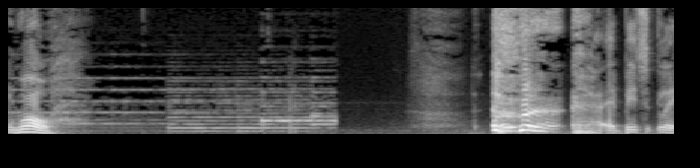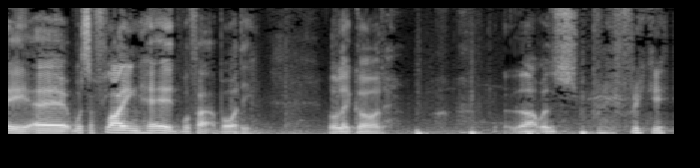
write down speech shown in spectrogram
Whoa. it basically uh, was a flying head without a body. Holy god. That was pretty freaky.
